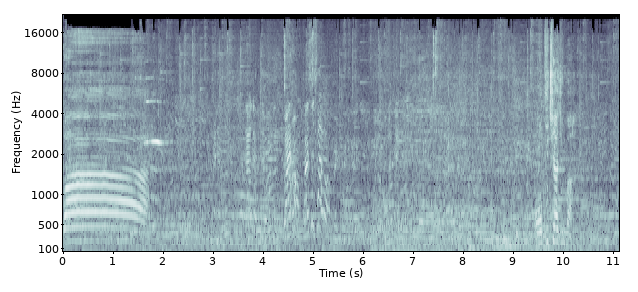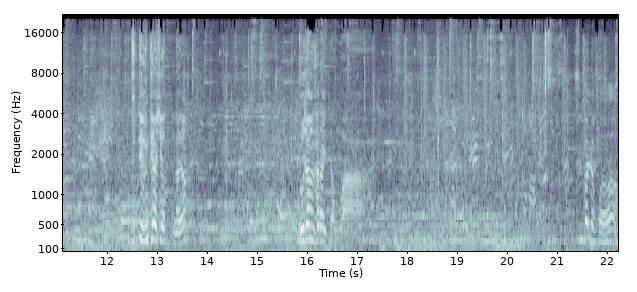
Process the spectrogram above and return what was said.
와. 어 부채 아줌마 국대 은퇴하셨나요? 노장은 살아있다 와 순발력 봐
